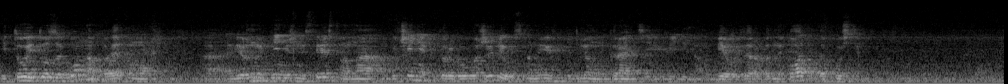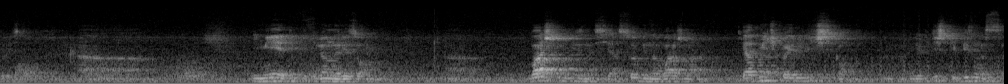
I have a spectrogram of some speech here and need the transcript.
И то, и то законно, поэтому э, вернуть денежные средства на обучение, которое вы вложили, установив определенные гарантии в виде там, белой заработной платы, допустим, то есть э, имеет определенный резон. Э, в вашем бизнесе особенно важно, я отмечу по юридическому, юридический бизнес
